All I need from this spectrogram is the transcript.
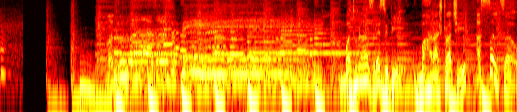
राहा. मधुराज रेसिपी महाराष्ट्राची अस्सल चव.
